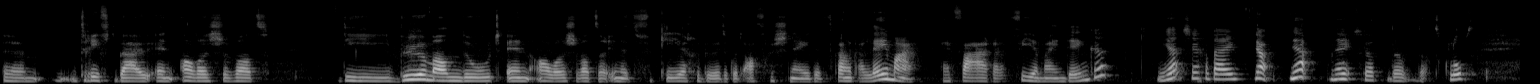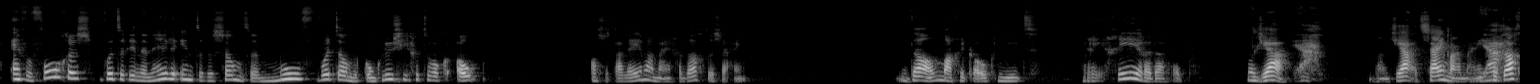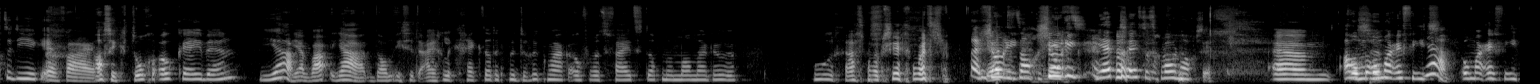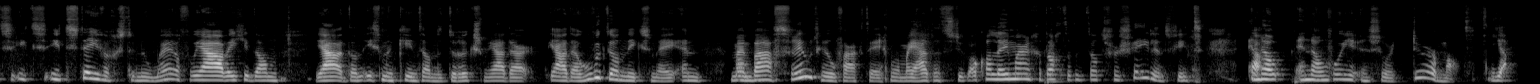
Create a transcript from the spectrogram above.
ehm, driftbui en alles wat die buurman doet en alles wat er in het verkeer gebeurt, ik word afgesneden, dat kan ik alleen maar ervaren via mijn denken. Ja, zeggen wij. Ja. Ja, nee, dat, dat, dat klopt. En vervolgens wordt er in een hele interessante move, wordt dan de conclusie getrokken, oh, als het alleen maar mijn gedachten zijn, dan mag ik ook niet reageren daarop. Want ja, ja, want ja, het zijn maar mijn Ja. gedachten die ik ervaar. als ik toch oké ben, ja. ja, ja, dan is het eigenlijk gek dat ik me druk maak over het feit dat mijn man naar de hoeren gaat, zou ik zeggen. Maar Nou, Sorry, het al gezegd. sorry. Heeft het gewoon al gezegd. Ehm, om, om maar even iets, ja. om maar even iets, iets, iets stevigs te noemen. Hè? Of ja, weet je, dan, ja, dan is mijn kind aan de drugs. Maar ja daar, ja, daar hoef ik dan niks mee. En mijn Oh. baas schreeuwt heel vaak tegen me. Maar ja, dat is natuurlijk ook alleen maar een gedachte dat ik dat vervelend vind. En, Ja. dan, en dan word je een soort deurmat. Ja.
